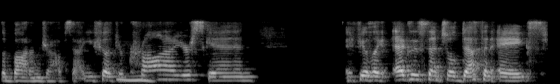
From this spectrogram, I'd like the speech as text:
the bottom drops out. You feel like you're mm-hmm. crawling out of your skin. It feels like existential death and angst.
